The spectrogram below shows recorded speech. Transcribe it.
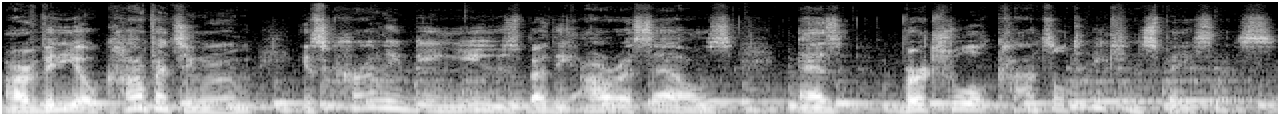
Our video conferencing room is currently being used by the RSLs as virtual consultation spaces.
